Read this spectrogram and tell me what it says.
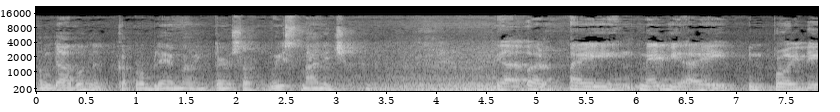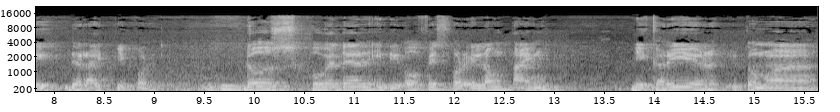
ang Davao nagka-problema in terms of waste management. Yeah, well, I maybe I employ the, the right people. Those who were there in the office for a long time, the career, ito mga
